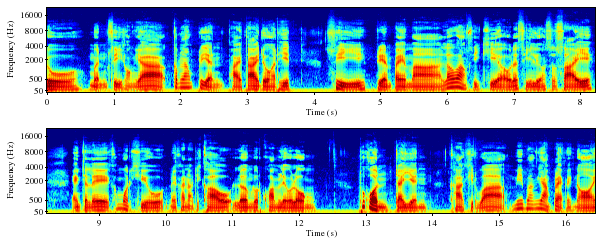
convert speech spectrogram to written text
ดูเหมือนสีของหญ้ากำลังเปลี่ยนภายใต้ดวงอาทิตย์ สีเปลี่ยนไปมาระหว่างสีเขียวและสีเหลืองสดใส แองเจเล่ขมวดคิ้วในขณะที่เขาเริ่มลดความเร็วลง ทุกคนใจเย็นข้าคิดว่ามีบางอย่างแปลกเล็กน้อย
